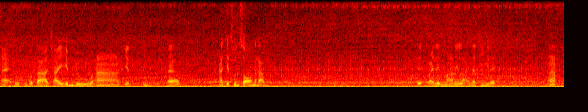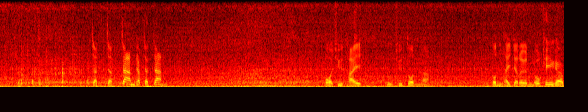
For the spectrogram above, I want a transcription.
แหม่ดูคูโบต้าใช้ MU 57เอ่อ5702 นะครับเล่นไปเล่นมาในหลายนาทีเลยอะจัดจัดจ้านครับจัดจ้านพ่อชื่อไทย ลูกชื่อต้นอะ ต้นไทยเจริญ โอเคครับ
